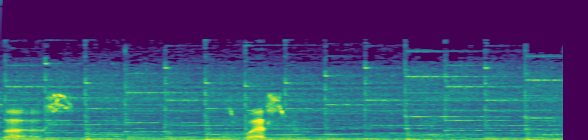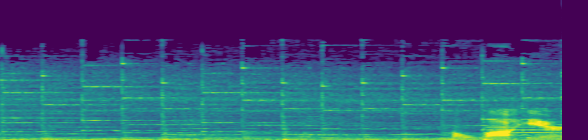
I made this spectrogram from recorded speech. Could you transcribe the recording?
What's this? Wisp. A lot here.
